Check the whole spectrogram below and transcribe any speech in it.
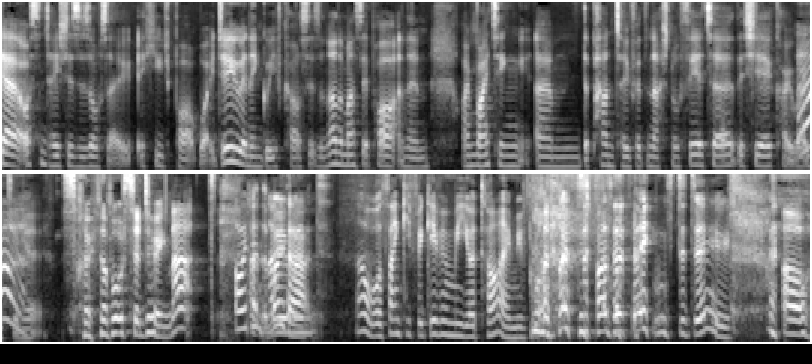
yeah, Austentatious is also a huge part of what I do, and then griefcast is another massive part. And then I'm writing um, the panto for the National Theatre this year, co-writing Ah. it. So I'm also doing that. Oh, I didn't know moment. that. Oh, well, thank you for giving me your time. You've got lots of other things to do. oh,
